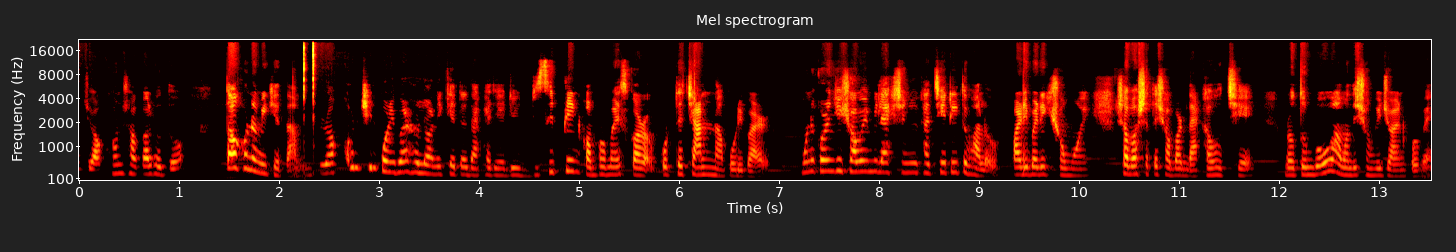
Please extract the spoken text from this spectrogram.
আমার যখন সকাল হতো, তখন আমি খেতাম। রক্ষণশীল পরিবার হলো অনেক ক্ষেত্রে দেখা যায় যে ডিসিপ্লিন কম্প্রোমাইজ করতে চান না পরিবার। মনে করেন যে, সবাই মিলে একসঙ্গে খাচ্ছি, এটাই তো ভালো। পারিবারিক সময়, সবার সাথে সবার দেখা হচ্ছে, নতুন বউ আমাদের সঙ্গে জয়েন করবে।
